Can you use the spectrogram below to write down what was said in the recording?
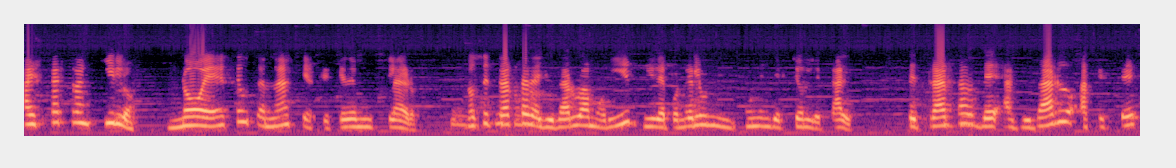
a estar tranquilo. No es eutanasia, que quede muy claro. No se trata de ayudarlo a morir ni de ponerle una inyección letal se trata de ayudarlo a que esté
